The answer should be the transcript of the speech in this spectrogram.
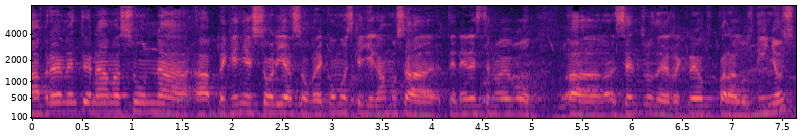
Ah, brevemente, nada más una ah, pequeña historia sobre cómo es que llegamos a tener este nuevo ah, centro de recreo para los niños.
